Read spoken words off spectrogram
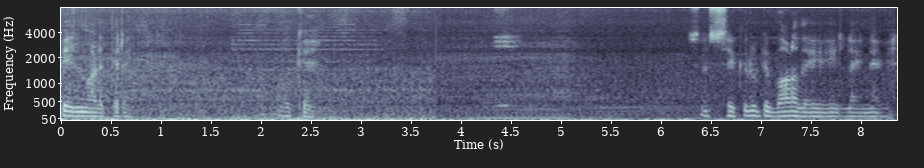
ಫೀಲ್ ಮಾಡ್ತೀರಿ. ಓಕೆ ಸೊ ಸೆಕ್ಯೂರಿಟಿ ಭಾಳ ಅದ ಈ ಲೈನಾಗೆ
